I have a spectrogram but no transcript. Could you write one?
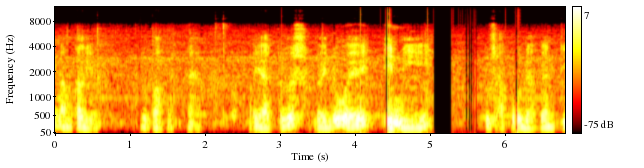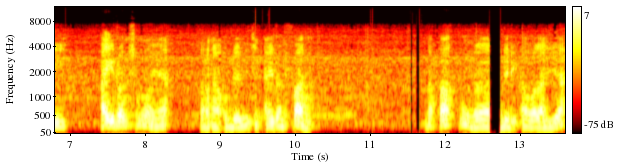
6 kali ya lupa aku oh ya terus by the way ini terus aku udah ganti iron semua ya karena udah bikin iron farm kenapa aku nggak dari awal aja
